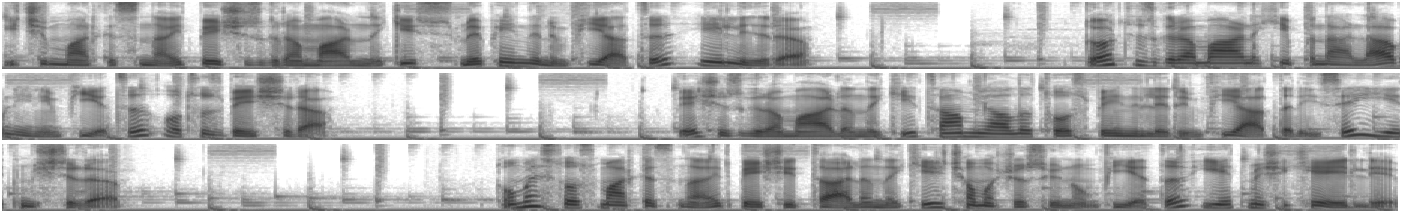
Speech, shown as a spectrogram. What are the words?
İçin markasına ait 500 gram ağırlığındaki süzme peynirin fiyatı 50 lira. 400 gram ağırlığındaki Pınar labnenin fiyatı 35 lira. 500 gram ağırlığındaki tam yağlı toz peynirlerin fiyatları ise 70 lira. Domestos markasına ait 5 litre ağırlığındaki çamaşır suyunun fiyatı 72.50.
